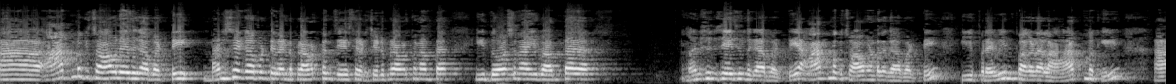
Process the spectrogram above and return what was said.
ఆ ఆత్మకి చావు లేదు కాబట్టి మనిషే కాబట్టి ఇలాంటి ప్రవర్తన చేశాడు. చెడు ప్రవర్తన అంతా ఈ దోషణ ఇవంతా మనిషిని చేసింది కాబట్టి ఆత్మకు చావు ఉండదు కాబట్టి ఈ ప్రవీణ్ పగడాల ఆత్మకి ఆ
